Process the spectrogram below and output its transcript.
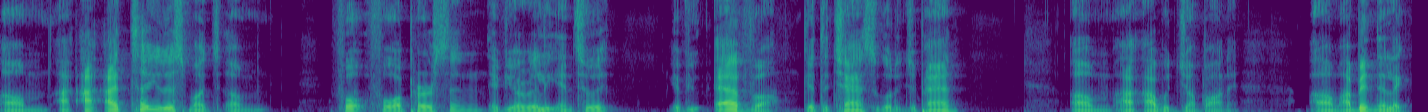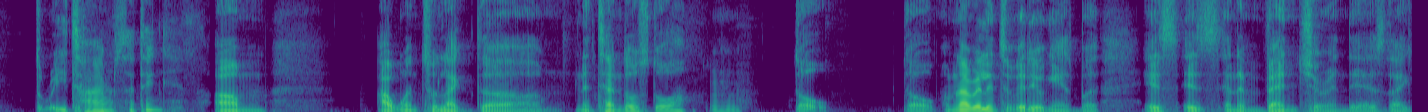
Um, I, I I tell you this much. Um, for for a person, if you're really into it, if you ever get the chance to go to Japan, um, I, I would jump on it. Um, I've been there like three times, I think. Um, I went to like the Nintendo store. Dope, dope. I'm not really into video games, but it's it's an adventure in there. It's like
